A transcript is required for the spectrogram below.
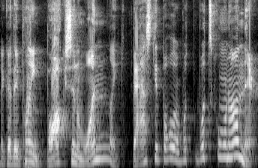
Like, are they playing box and one, like basketball, or what? What's going on there?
